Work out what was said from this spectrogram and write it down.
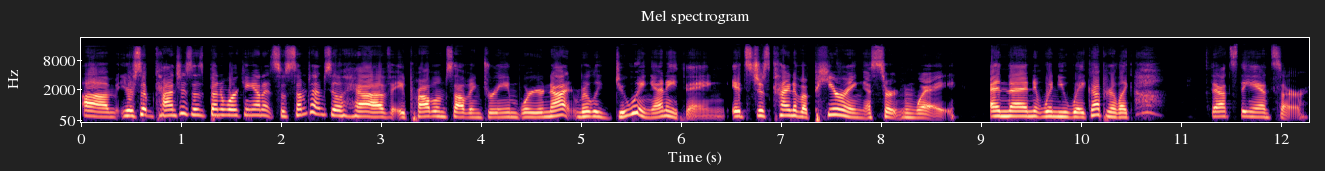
um, your subconscious has been working on it. So sometimes you'll have a problem solving dream where you're not really doing anything. It's just kind of appearing a certain way. And then when you wake up, you're like, that's the answer.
